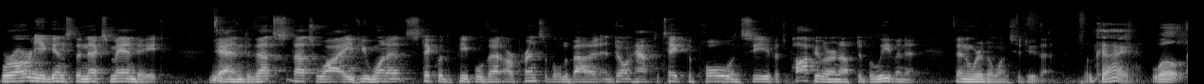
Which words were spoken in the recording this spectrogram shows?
we're already against the next mandate. Yeah. And that's that's why if you want to stick with the people that are principled about it and don't have to take the poll and see if it's popular enough to believe in it, then we're the ones who do that. Okay. Well,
